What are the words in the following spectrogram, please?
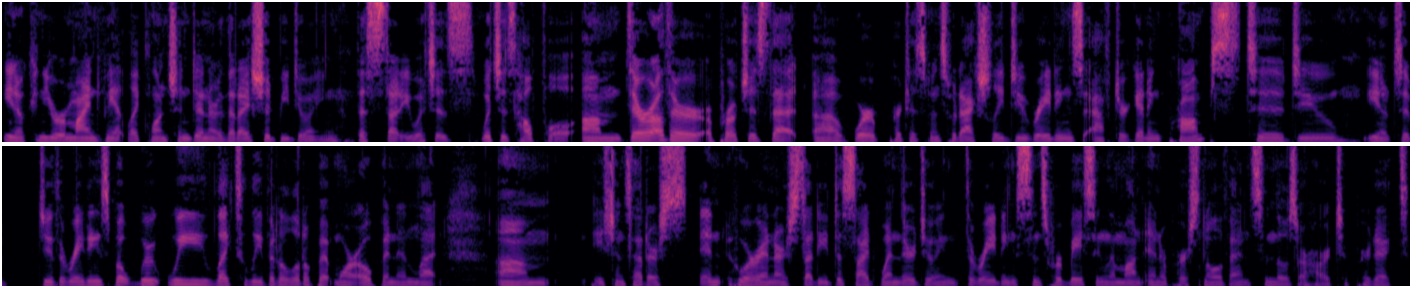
you know, can you remind me at like lunch and dinner that I should be doing this study, which is which is helpful. Um, there are other approaches that uh, where participants would actually do ratings after getting prompts to do you know to do the ratings, but we, we like to leave it a little bit more open and let um, patients that are in, who are in our study decide when they're doing the ratings since we're basing them on interpersonal events and those are hard to predict.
